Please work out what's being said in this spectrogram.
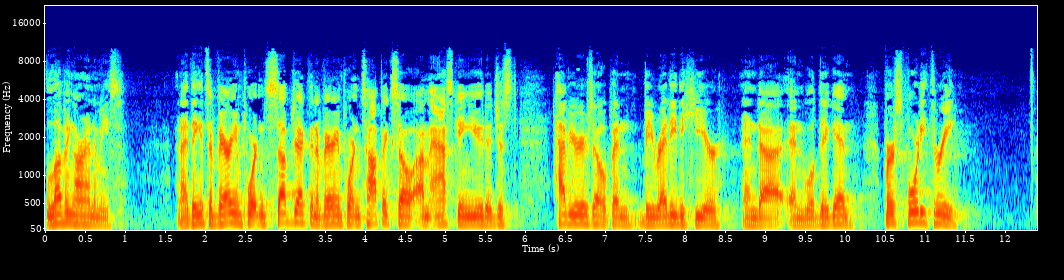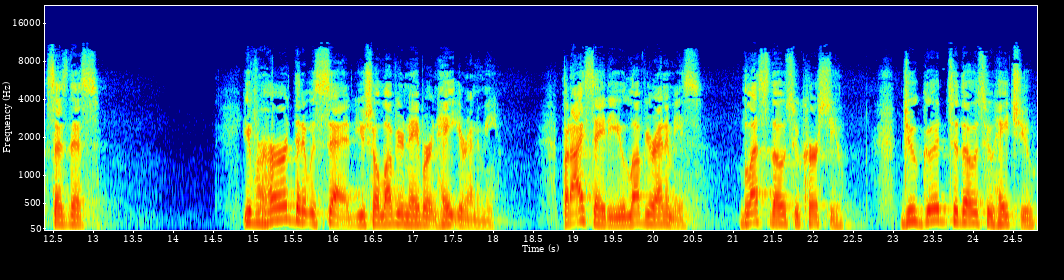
loving our enemies. And I think it's a very important subject and a very important topic. So I'm asking you to just have your ears open, be ready to hear, and, uh, and we'll dig in. Verse 43 says this. You've heard that it was said, You shall love your neighbor and hate your enemy. But I say to you, love your enemies. Bless those who curse you. Do good to those who hate you.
